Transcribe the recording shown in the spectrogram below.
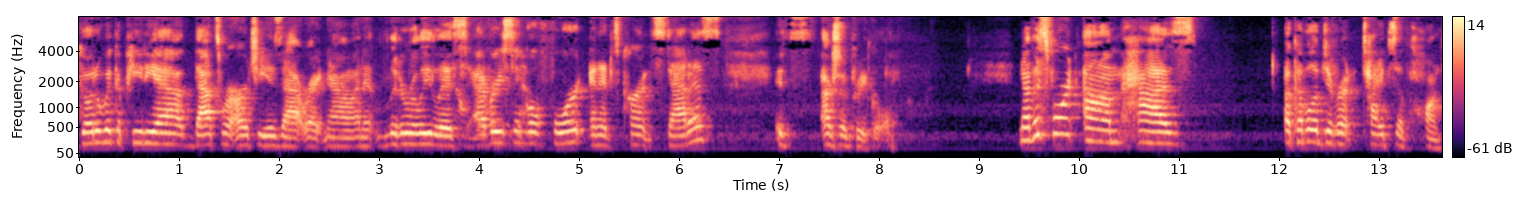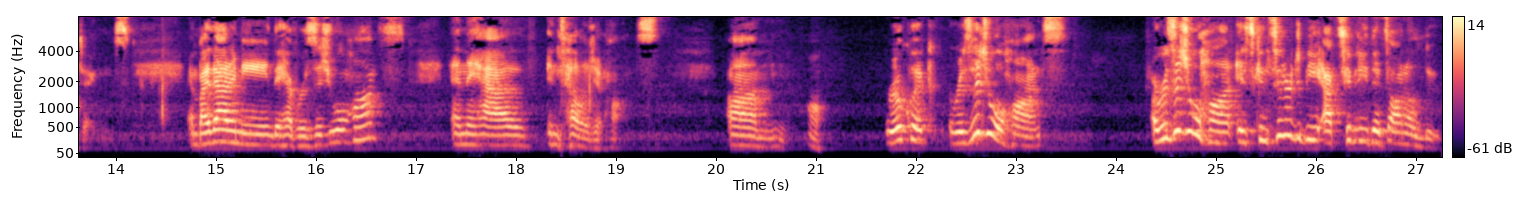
go to Wikipedia. That's where Archie is at right now, and it literally lists Oh, every yeah. single fort and its current status. It's actually pretty cool. Now, this fort um, has a couple of different types of hauntings. And by that I mean they have residual haunts and they have intelligent haunts. Um, Oh. Real quick, residual haunts a residual haunt is considered to be activity that's on a loop.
